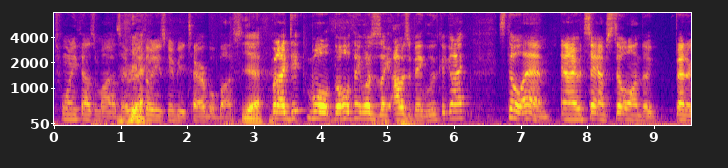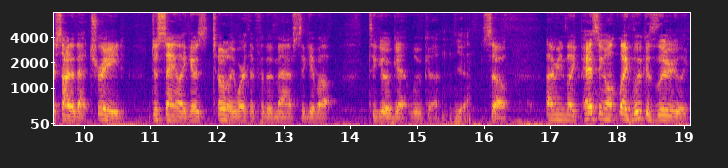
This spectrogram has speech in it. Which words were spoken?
twenty thousand miles. I really Yeah. thought he was going to be a terrible bust. Yeah, But I did. Well, the whole thing was is like I was a big Luka guy, still am, and I would say I'm still on the better side of that trade. Just saying, like it was totally worth it for the Mavs to give up to go get Luka. yeah, So, I mean, like passing on, like Luke is literally like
